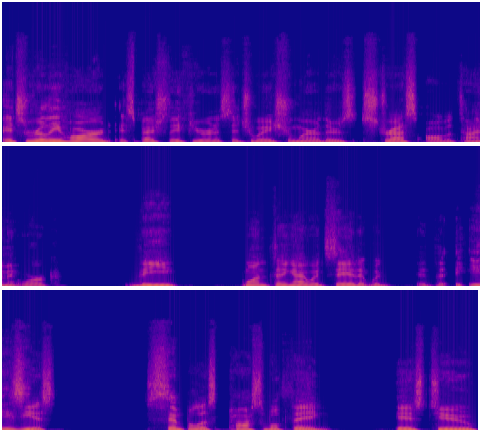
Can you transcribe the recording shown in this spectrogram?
it's really hard, especially if you're in a situation where there's stress all the time at work. The one thing I would say that would the easiest, simplest possible thing is to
